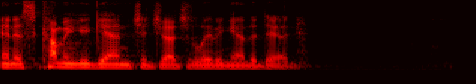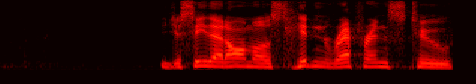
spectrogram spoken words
and his coming again to judge the living and the dead. Did you see that almost hidden reference to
